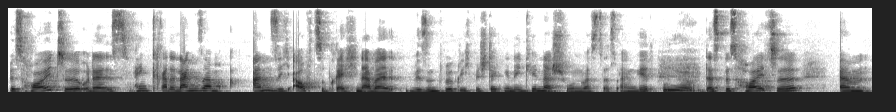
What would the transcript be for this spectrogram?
bis heute, oder es fängt gerade langsam an, sich aufzubrechen, aber wir sind wirklich, wir stecken in den Kinderschuhen, was das angeht, ja. dass bis heute ähm,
